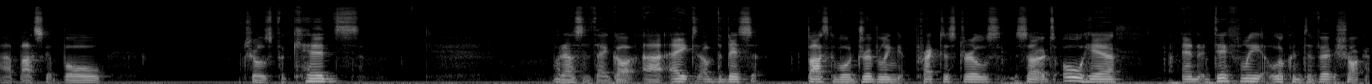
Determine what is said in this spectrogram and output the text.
uh, basketball drills for kids. What else have they got? Uh, eight of the best basketball dribbling practice drills. So it's all here and definitely look into VertShock.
